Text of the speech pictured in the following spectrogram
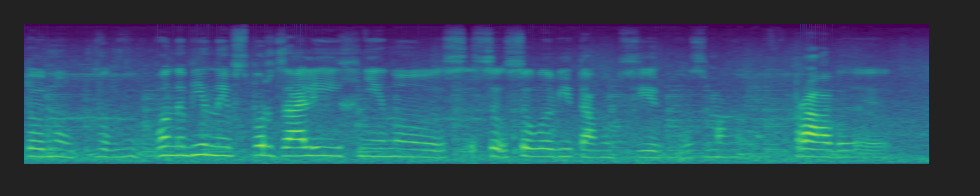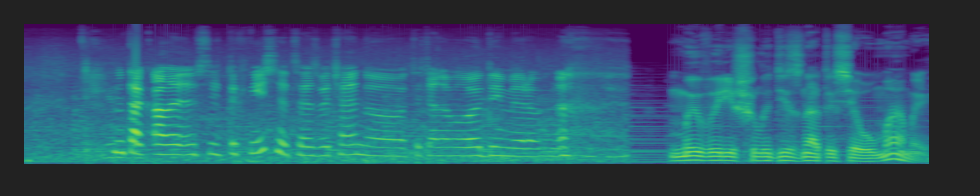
то, ну, вони, він і в спортзалі їхні, ну, силові там ці вправи. Ну так, але всі технічні це, звичайно, Тетяна Володимирівна. Ми вирішили дізнатися у мами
